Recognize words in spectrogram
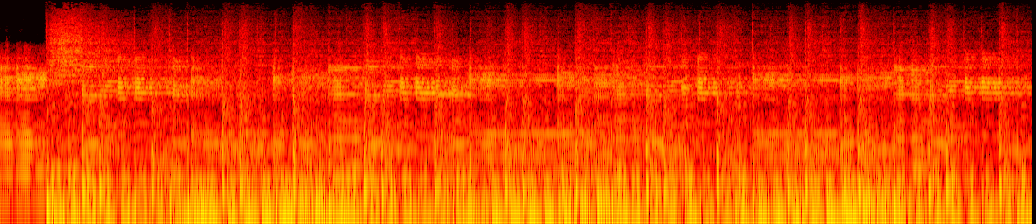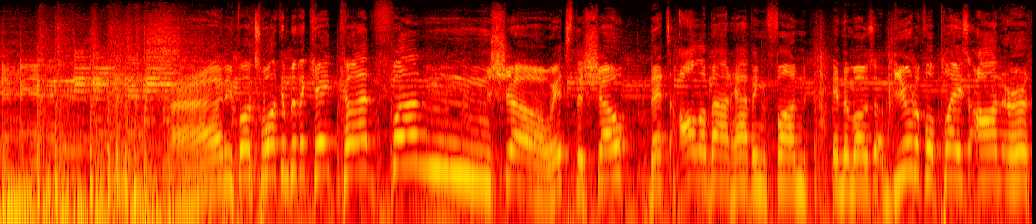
Howdy, folks. Welcome to the Cape Cod Fun Show. It's the show that's all about having fun in the most beautiful place on earth,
